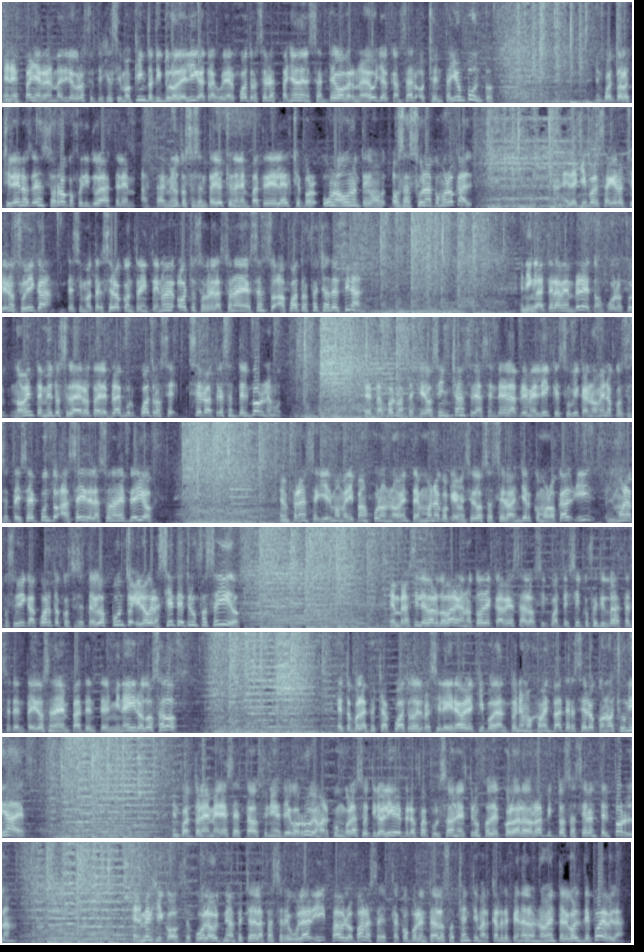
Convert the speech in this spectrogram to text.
En España, Real Madrid logró su 35 título de liga tras golear 4-0 a Español en el Santiago Bernabéu y alcanzar 81 puntos. En cuanto a los chilenos, Enzo Rocco fue titular hasta el, el minuto 68 en el empate del Elche por 1-1 ante Osasuna como local. El equipo del zaguero chileno se ubica décimo tercero con 39-8 sobre la zona de descenso a cuatro fechas del final. En Inglaterra, Ben Brereton jugó los últimos 90 minutos en la derrota del Blackburn 4-0 3 ante el Bournemouth. De esta forma se quedó sin chance de ascender a la Premier League que se ubica noveno con 66 puntos a 6 de la zona de playoff. En Francia, Guillermo Maripán jugó los 90 en Mónaco que venció 2 a 0 a Angers como local y el Mónaco se ubica cuarto con 62 puntos y logra 7 triunfos seguidos. En Brasil, Eduardo Vargas anotó de cabeza a los 55 fue titular hasta el 72 en el empate entre el Mineiro 2 a 2. Esto por la fecha 4 del Brasileirao, el equipo de Antonio Mohamed va tercero con 8 unidades. En cuanto a la MLS de Estados Unidos, Diego Rubio marcó un golazo de tiro libre, pero fue expulsado en el triunfo del Colorado Rapid 2 a 0 ante el Portland. En México se jugó la última fecha de la fase regular y Pablo Parra se destacó por entrar a los 80 y marcar de penal a los 90 el gol de Puebla,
